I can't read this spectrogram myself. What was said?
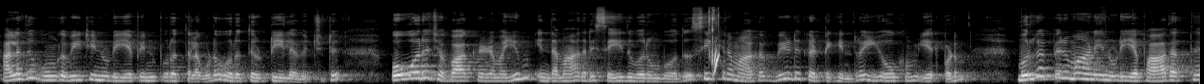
அல்லது உங்கள் வீட்டினுடைய பின்புறத்தில் கூட ஒரு தொட்டியில் வச்சுட்டு ஒவ்வொரு செவ்வாய்க்கிழமையும் இந்த மாதிரி செய்து வரும்போது சீக்கிரமாக வீடு கட்டுகின்ற யோகம் ஏற்படும். முருகப்பெருமானினுடைய பாதத்தை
